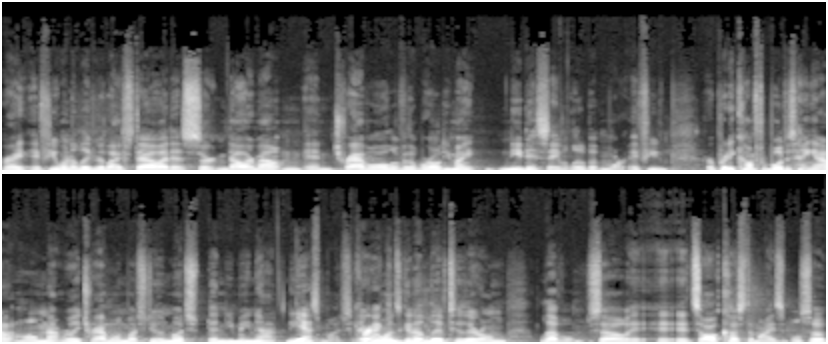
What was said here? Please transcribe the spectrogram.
right? If you want to live your lifestyle at a certain dollar amount and, and travel all over the world, you might need to save a little bit more. If you are pretty comfortable just hanging out at home, not really traveling much, doing much, then you may not need Yeah, as much. correct. Everyone's going to live to their own level, so it, it's all customizable. So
